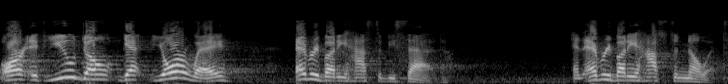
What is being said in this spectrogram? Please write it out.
Or if you don't get your way, everybody has to be sad. And everybody has to know it.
